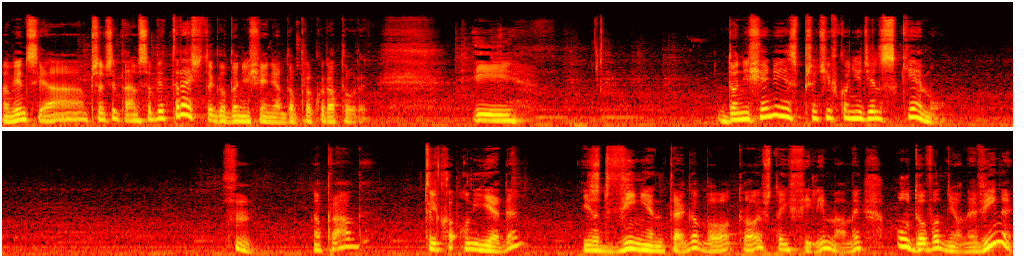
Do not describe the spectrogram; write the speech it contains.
No więc ja przeczytałem sobie treść tego doniesienia do prokuratury. I doniesienie jest przeciwko Niedzielskiemu. Hmm, naprawdę? Tylko on jeden jest winien tego, bo to już w tej chwili mamy udowodnione winy.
